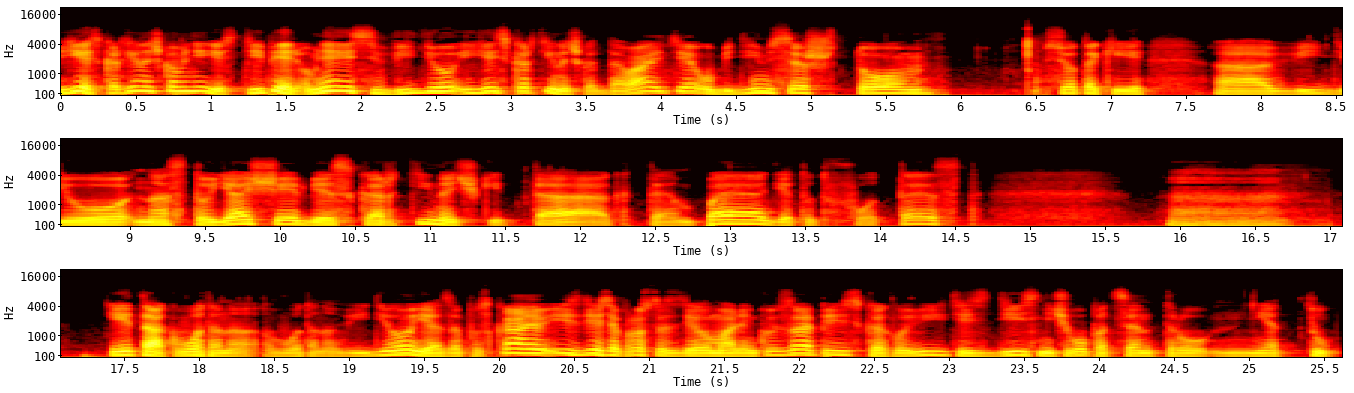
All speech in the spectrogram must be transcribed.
Есть, картиночка у меня есть. Теперь, у меня есть видео и есть картиночка. Давайте убедимся, что все-таки видео настоящее без картиночки. Так, ТМП, где тут фотест? А, итак, вот оно, вот оно видео, я запускаю, и здесь я просто сделал маленькую запись, как вы видите, здесь ничего по центру нету.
